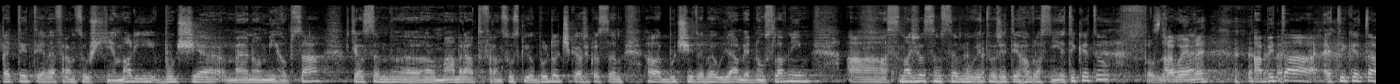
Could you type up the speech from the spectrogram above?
Petit je ve francouzštině malý, Buč je jméno mýho psa. Chtěl jsem, eh, mám rád francouzský buldočka, řekl jsem, hele, Buči tebe udělám jednou slavným a snažil jsem se mu vytvořit jeho vlastní etiketu. Pozdravujeme. Ale aby ta etiketa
